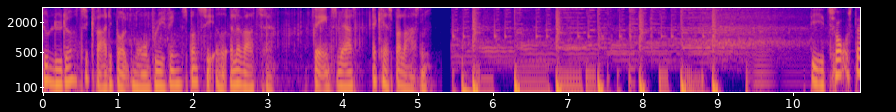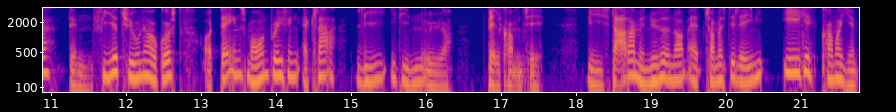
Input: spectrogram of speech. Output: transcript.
Du lytter til Kvartibolt Morgenbriefing, sponsoreret af Lavazza. Dagens vært er Kasper Larsen. Det er torsdag den 24. august, og dagens morgenbriefing er klar lige i dine ører. Velkommen til. Vi starter med nyheden om, at Thomas Delaney ikke kommer hjem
